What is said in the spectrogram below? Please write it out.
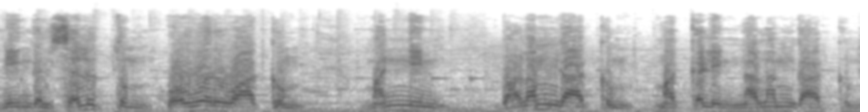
நீங்கள் செலுத்தும் ஒவ்வொரு வாக்கும் மண்ணின் வளம் காக்கும் மக்களின் நலம் காக்கும்.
